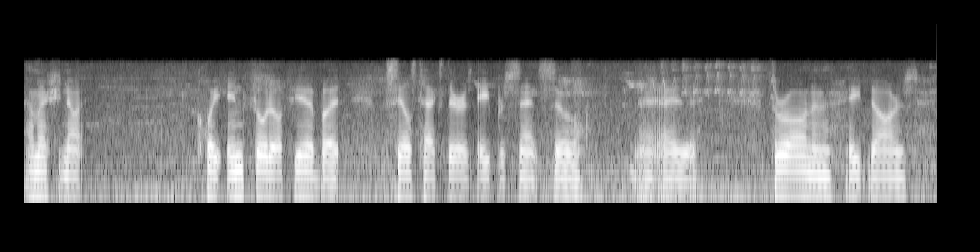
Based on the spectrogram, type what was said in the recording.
I'm actually not quite in Philadelphia, but the sales tax there is 8%, so I to throw on an $8.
